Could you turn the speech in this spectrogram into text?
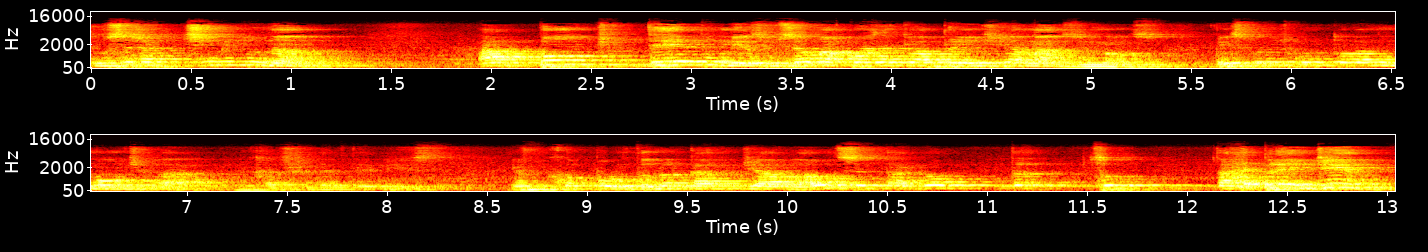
não seja tímido não. Aponte o dedo mesmo. Isso é uma coisa que eu aprendi, amados irmãos. Principalmente quando eu estou lá no monte lá. O já deve ter visto. Eu fico apontando a cara do diabo. Lá onde você está, está tá repreendido.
